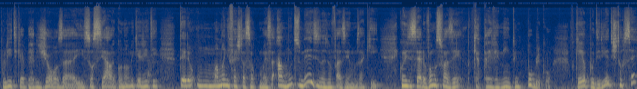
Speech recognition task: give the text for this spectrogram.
política, religiosa e social, econômica, a gente ter uma manifestação como essa. Há muitos meses nós não fazíamos aqui. Quando eles disseram, vamos fazer, que atrevimento em público, porque eu poderia distorcer.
